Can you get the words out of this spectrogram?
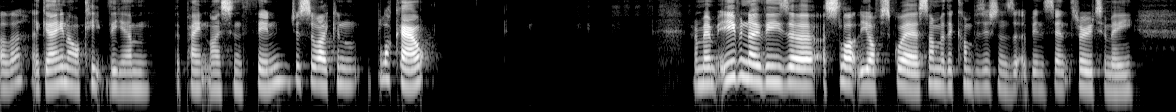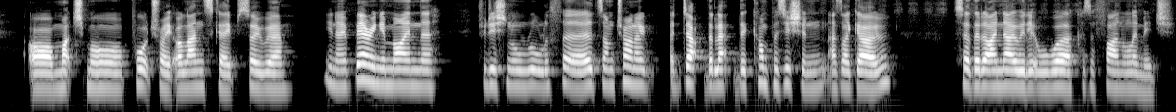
colour. Again, I'll keep the, um, the paint nice and thin, just so I can block out. Remember, even though these are slightly off square, some of the compositions that have been sent through to me are much more portrait or landscape. So, uh, you know, bearing in mind the traditional rule of thirds, I'm trying to adapt the, the composition as I go so that I know that it will work as a final image.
